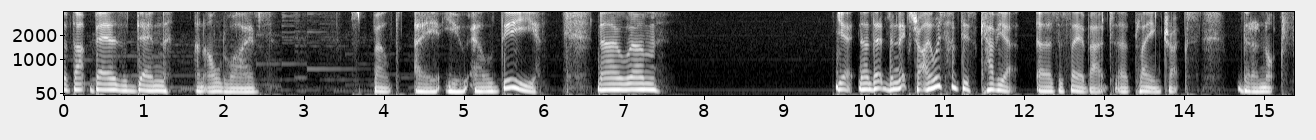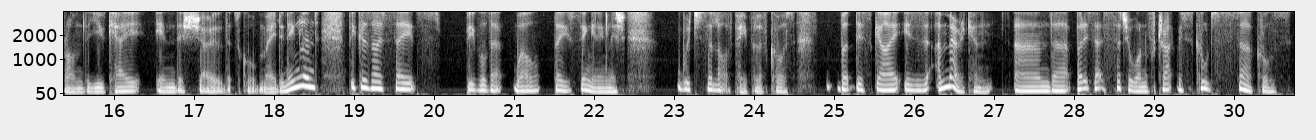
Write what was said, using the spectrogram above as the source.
Love that. Bears Den and Auld Wives. Spelt A U L D. Now, um, yeah, now the, the next track, I always have this caveat, uh, as I say, about uh, playing tracks that are not from the UK in this show that's called Made in England, because I say it's people that, well, they sing in English, which is a lot of people, of course. But this guy is American, and uh, but it's such a wonderful track. This is called Circles.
